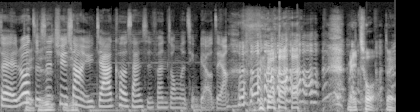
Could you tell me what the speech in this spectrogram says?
对，如果只是去上瑜伽课三十分钟的，请不要这样。没错，对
